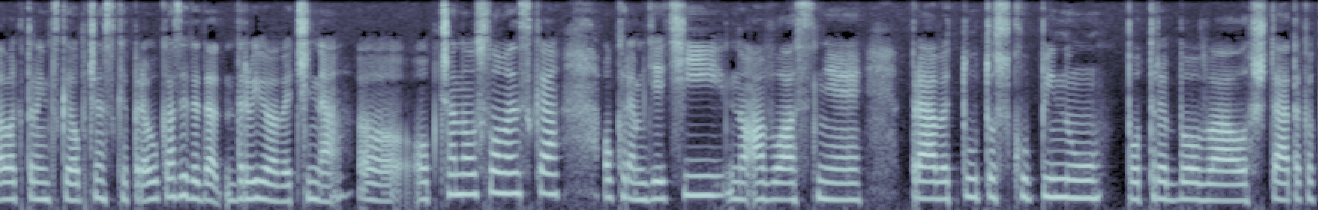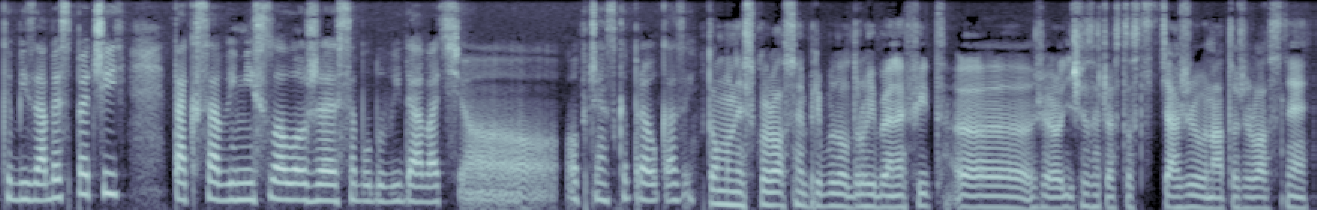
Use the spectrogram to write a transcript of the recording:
elektronické občianské preukazy, teda drvivá väčšina občanov Slovenska, okrem detí. No a vlastne práve túto skupinu potreboval štát ako keby zabezpečiť, tak sa vymyslelo, že sa budú vydávať občianské preukazy. K tomu neskôr vlastne pribudol druhý benefit, že rodičia sa často stiažujú na to, že vlastne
